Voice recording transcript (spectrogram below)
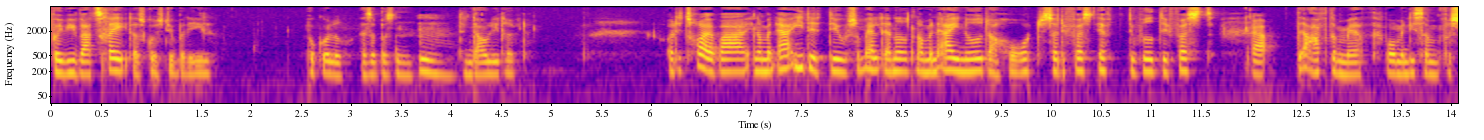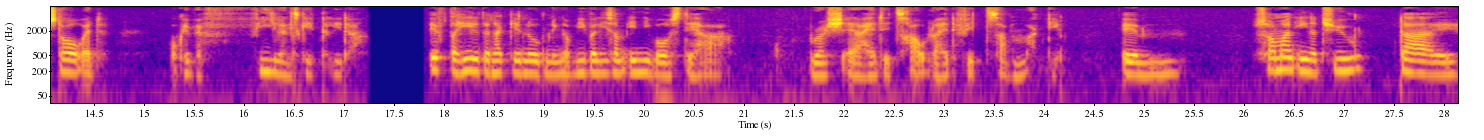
For vi var tre, der skulle styre på det hele. På gulvet, altså på sådan mm. den daglige drift. Og det tror jeg bare, når man er i det, det er jo som alt andet, når man er i noget, der er hårdt, så er det først efter, du ved, det er først Ja. the aftermath, hvor man ligesom forstår, at okay, hvad filen skete der lige der? Efter hele den her genåbning, og vi var ligesom inde i vores det her rush af at have det travlt og have det fedt sammenagtigt. Øhm, sommeren 21, der øh,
